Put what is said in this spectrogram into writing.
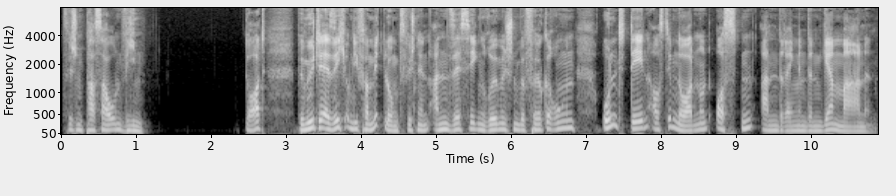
zwischen Passau und Wien. Dort bemühte er sich um die Vermittlung zwischen den ansässigen römischen Bevölkerungen und den aus dem Norden und Osten andrängenden Germanen.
